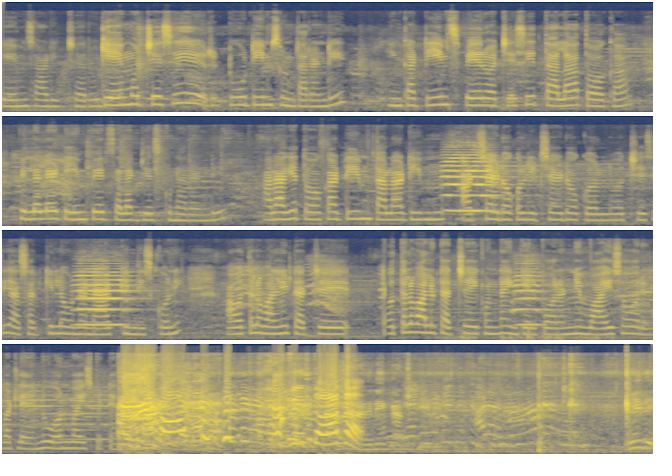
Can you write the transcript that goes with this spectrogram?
గేమ్స్ ఆడిచ్చారు. గేమ్ వచ్చేసి టూ టీమ్స్ ఉంటారండి. ఇంకా టీమ్స్ పేరు వచ్చేసి తల తోక. పిల్లలే టీం పేరు సెలెక్ట్ చేసుకున్నారండి. అలాగే తోక టీం తలా టీం అటు సైడ్ ఒకళ్ళు ఇటు సైడ్ ఒకళ్ళు వచ్చేసి ఆ సర్కిల్లో ఉన్న నాప్కిన్ తీసుకొని అవతల వాళ్ళని టచ్ చే అవతల వాళ్ళు టచ్ చేయకుండా ఇంకెళ్ళిపోవాలండి నేను వాయిస్ ఓవర్ ఇవ్వట్లేదండి ఓన్ వాయిస్ పెట్టాను మీది?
